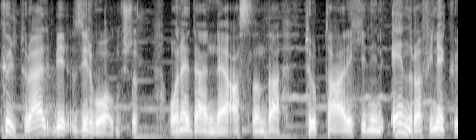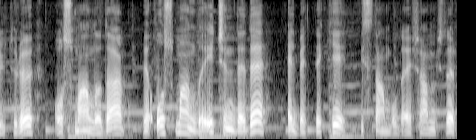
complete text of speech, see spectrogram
kültürel bir zirve olmuştur. O nedenle aslında Türk tarihinin en rafine kültürü Osmanlı'da ve Osmanlı içinde de elbette ki İstanbul'da yaşanmıştır.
